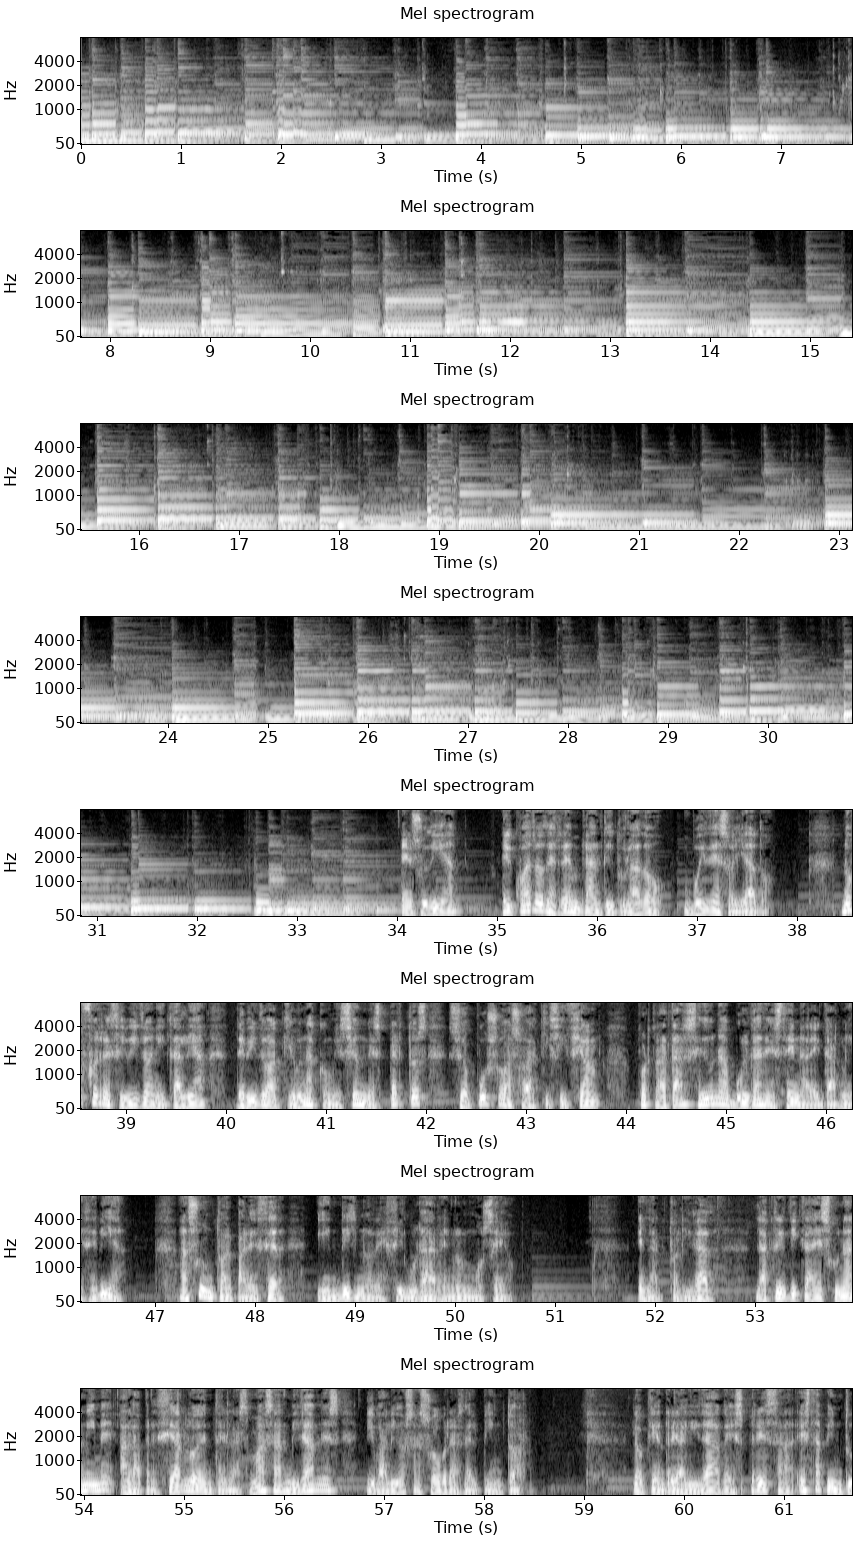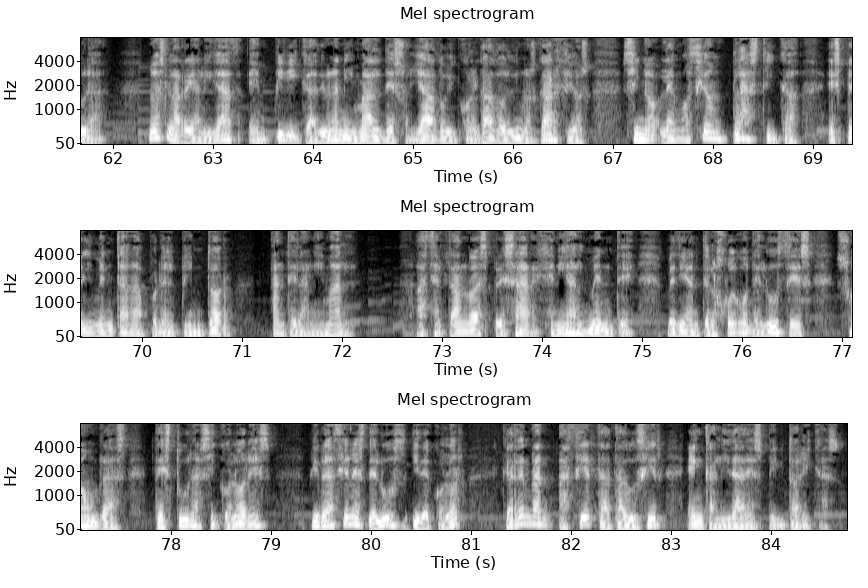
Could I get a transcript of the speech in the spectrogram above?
Cuadro de Rembrandt titulado Voy desollado no fue recibido en Italia debido a que una comisión de expertos se opuso a su adquisición por tratarse de una vulgar escena de carnicería, asunto al parecer indigno de figurar en un museo. En la actualidad, la crítica es unánime al apreciarlo entre las más admirables y valiosas obras del pintor. Lo que en realidad expresa esta pintura no es la realidad empírica de un animal desollado y colgado de unos garfios, sino la emoción plástica experimentada por el pintor ante el animal, acertando a expresar genialmente, mediante el juego de luces, sombras, texturas y colores, vibraciones de luz y de color que Rembrandt acierta a traducir en calidades pictóricas.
